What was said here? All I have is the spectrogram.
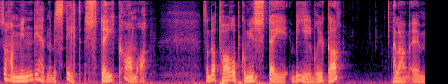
så har myndighetene bestilt støykamera som da tar opp hvor mye støy bilen bruker. Eller um,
